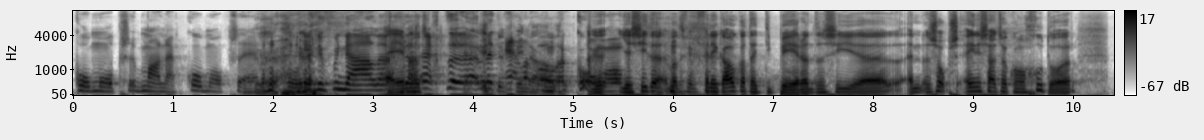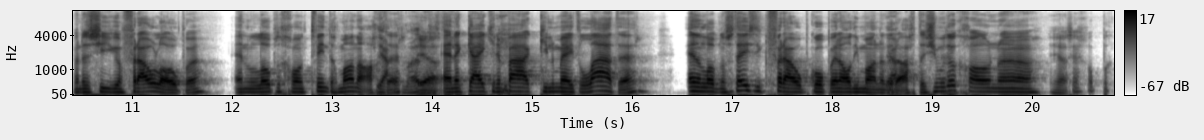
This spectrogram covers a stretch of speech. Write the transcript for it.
kom op, ze- mannen, kom op. Zeg. In de finale. Ja, je moet- echt eh, met de finale. ellebogen, kom Je, op. je ziet, het- wat vind ik ook altijd typerend, dan zie je, en dat is op enerzijds ook wel goed hoor, maar dan zie je een vrouw lopen en dan lopen er gewoon 20 mannen achter. Ja. En dan kijk je een paar kilometer later en dan loopt nog steeds die vrouw op kop en al die mannen Ja. erachter. Dus je moet ook gewoon uh, Ja. zeggen, op,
